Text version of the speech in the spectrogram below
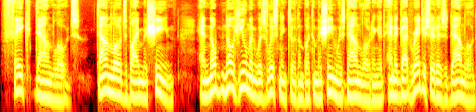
fake downloads, downloads by machine and no no human was listening to them, but the machine was downloading it, and it got registered as a download.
